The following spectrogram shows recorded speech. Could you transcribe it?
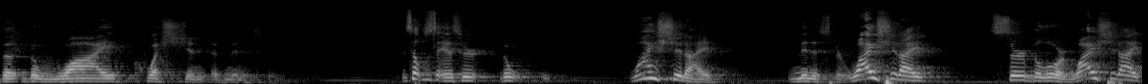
the, the why question of ministry. This helps us answer the why should I minister? Why should I serve the Lord? Why should I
